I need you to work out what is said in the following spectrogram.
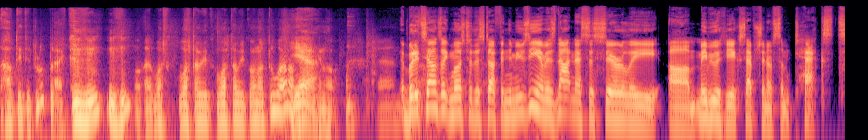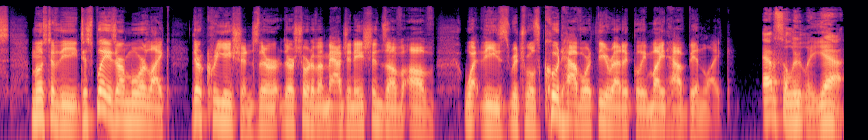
how did it look like? Mm-hmm, mm-hmm. what what are we what are we gonna do out of Yeah. it? You know, but it sounds like most of the stuff in the museum is not necessarily, um, maybe with the exception of some texts. Most of the displays are more like they're creations. They're they're sort of imaginations of of what these rituals could have or theoretically might have been like. Absolutely, yeah.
